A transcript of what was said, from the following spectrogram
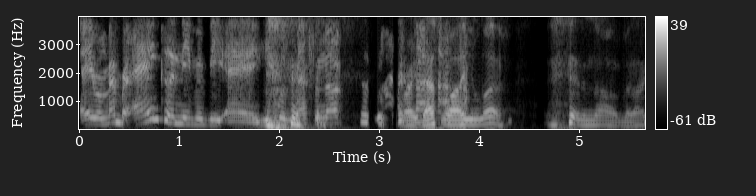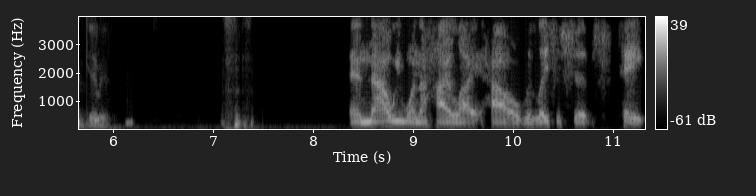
hey, remember, Aang couldn't even be Aang. He was messing up. too. Right. That's why he left. no, but I get it. and now we want to highlight how relationships take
